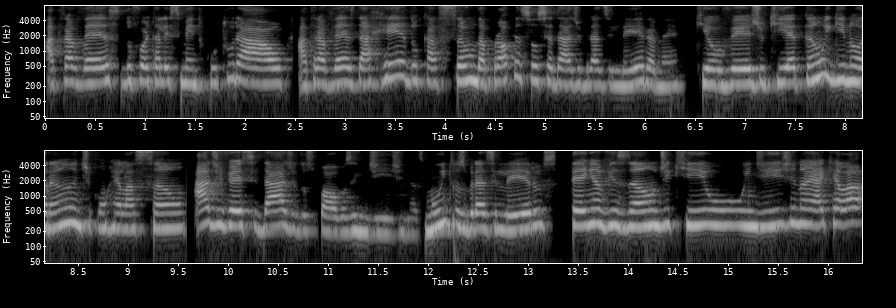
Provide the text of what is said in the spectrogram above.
através do fortalecimento cultural, através da reeducação da própria sociedade brasileira, né, que eu vejo que é tão ignorante com relação à diversidade dos povos indígenas. Muitos brasileiros têm a visão de que o indígena indígena é aquela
